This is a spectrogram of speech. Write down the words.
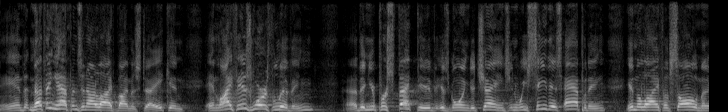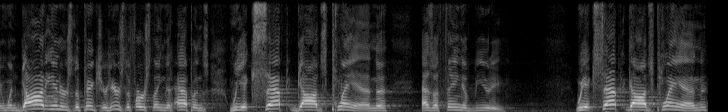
and that nothing happens in our life by mistake and, and life is worth living, uh, then your perspective is going to change. And we see this happening in the life of Solomon. And when God enters the picture, here's the first thing that happens we accept God's plan as a thing of beauty. We accept God's plan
